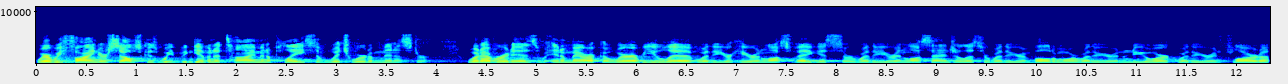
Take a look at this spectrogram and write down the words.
where we find ourselves because we've been given a time and a place of which we're to minister. Whatever it is in America, wherever you live, whether you're here in Las Vegas or whether you're in Los Angeles or whether you're in Baltimore, whether you're in New York, whether you're in Florida,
